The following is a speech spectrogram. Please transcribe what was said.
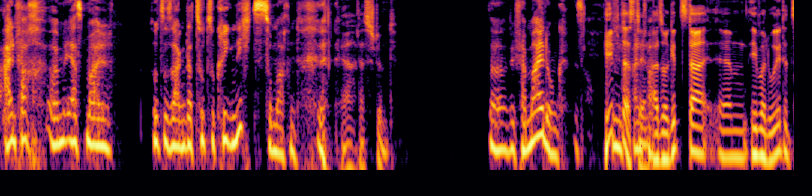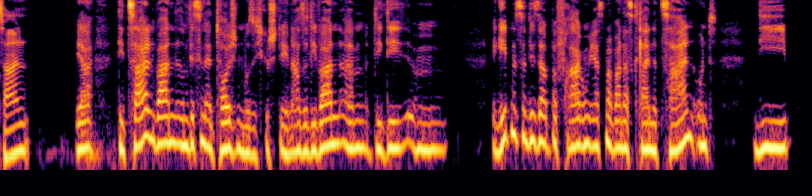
einfach ähm, erstmal sozusagen dazu zu kriegen, nichts zu machen. ja, das stimmt. Die Vermeidung ist auch. Hilft das denn? Also gibt es da ähm, evaluierte Zahlen? Ja, die Zahlen waren ein bisschen enttäuschend, muss ich gestehen. Also die waren, ähm, die, die ähm, Ergebnisse dieser Befragung, erstmal waren das kleine Zahlen und die,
